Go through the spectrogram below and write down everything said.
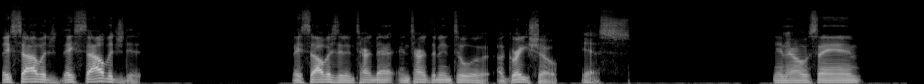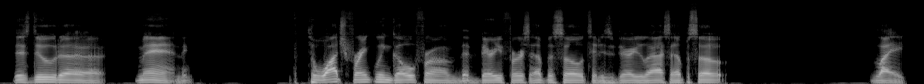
They salvaged they salvaged it. They salvaged it and turned that and turned it into a, a great show. Yes. You know what I'm saying? This dude, uh, man, to watch Franklin go from the very first episode to this very last episode, like,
